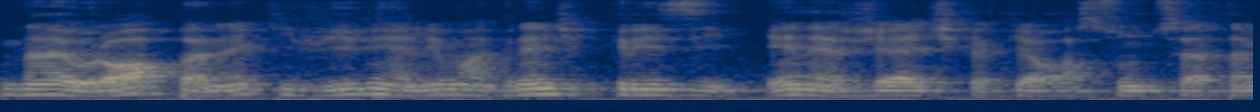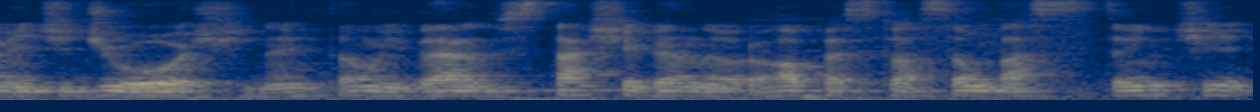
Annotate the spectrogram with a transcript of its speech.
na Europa, né, que vivem ali uma grande crise energética, que é o assunto certamente de hoje, né? Então o inverno está chegando na Europa, situação bastante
